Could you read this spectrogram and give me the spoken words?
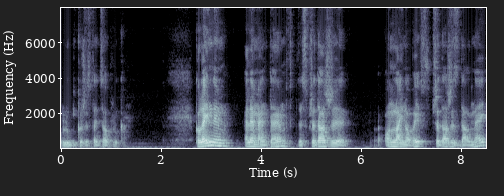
lubi korzystać z Outlooka. Kolejnym elementem w sprzedaży online'owej, w sprzedaży zdalnej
